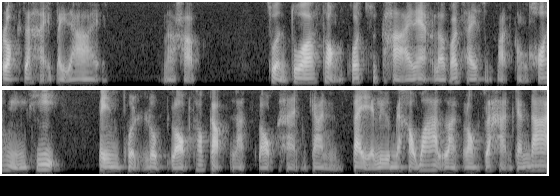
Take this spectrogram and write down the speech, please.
บล็อกจะหายไปได้นะครับ ส่วนตัว 2พจน์สุดท้ายเนี่ยเราก็ใช้สมบัติของข้อนี้ที่เป็นผลลบล็อกเท่ากับหลักล็อกหารกัน แต่อย่าลืมนะครับว่าหลักล็อกจะหารกันได้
